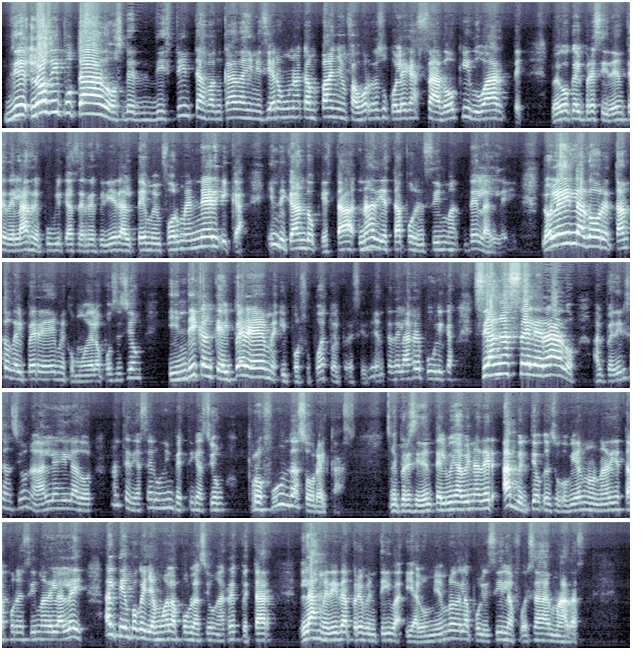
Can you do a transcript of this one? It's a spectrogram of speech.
los diputados de distintas bancadas iniciaron una campaña en favor de su colega Sadoki Duarte, luego que el presidente de la República se refiriera al tema en forma enérgica, indicando que está, nadie está por encima de la ley. Los legisladores, tanto del PRM como de la oposición, indican que el PRM y por supuesto el presidente de la República se han acelerado al pedir sanciones al legislador antes de hacer una investigación profunda sobre el caso. El presidente Luis Abinader advirtió que en su gobierno nadie está por encima de la ley, al tiempo que llamó a la población a respetar las medidas preventivas y a los miembros de la policía y las Fuerzas Armadas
